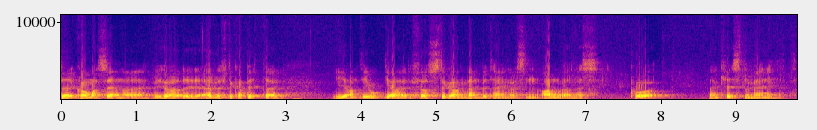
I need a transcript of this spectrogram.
det kommer senere. Vi hører det i det ellevte kapittel. I Antiokia er det første gang den betegnelsen anvendes på den kristne menighet.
